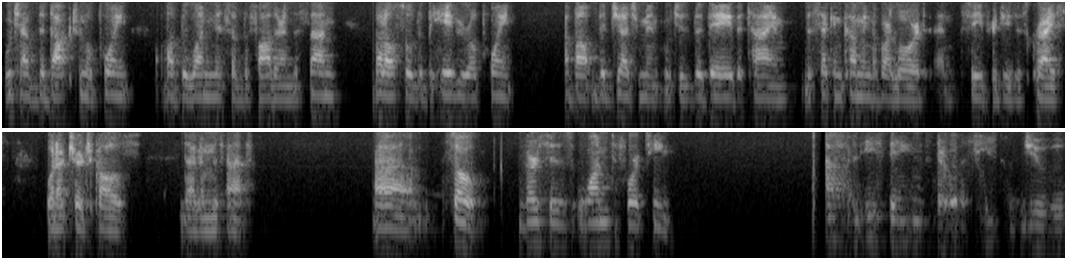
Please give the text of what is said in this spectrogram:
which have the doctrinal point about the oneness of the Father and the Son, but also the behavioral point about the judgment, which is the day, the time, the second coming of our Lord and Savior Jesus Christ, what our church calls Dagam Nizat. Um, so verses 1 to 14. After these things, there was a feast of Jews.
